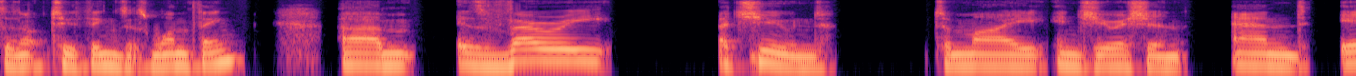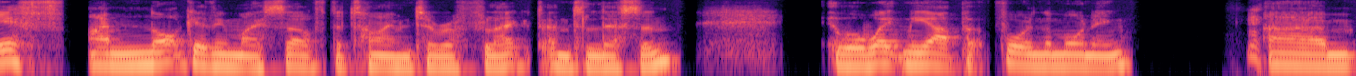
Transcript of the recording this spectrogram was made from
they're not two things, it's one thing, um, is very attuned to my intuition. And if I'm not giving myself the time to reflect and to listen, it will wake me up at four in the morning um,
